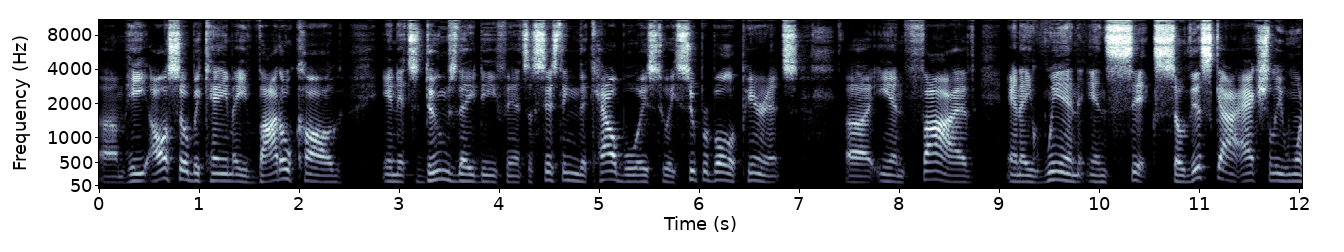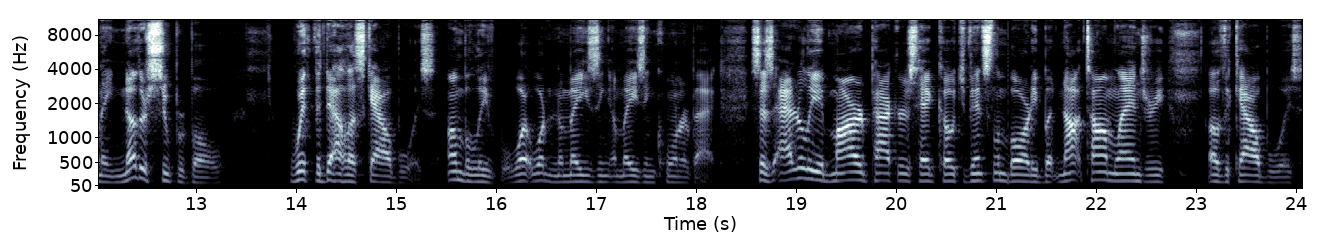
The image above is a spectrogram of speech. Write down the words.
um, he also became a vital cog in its doomsday defense, assisting the Cowboys to a Super Bowl appearance uh, in five and a win in six. So this guy actually won another Super Bowl with the Dallas Cowboys. Unbelievable. What what an amazing, amazing cornerback. It says Adderley admired Packers head coach Vince Lombardi, but not Tom Landry of the Cowboys.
